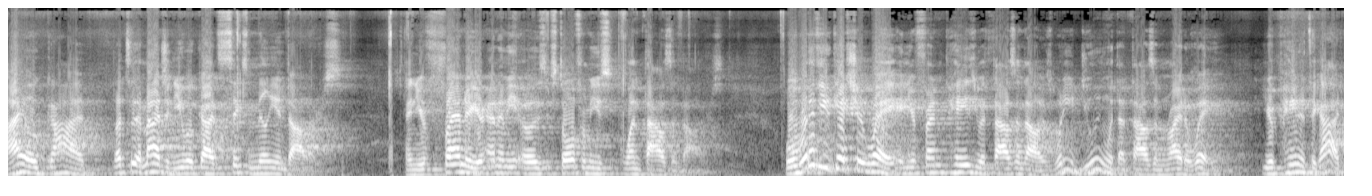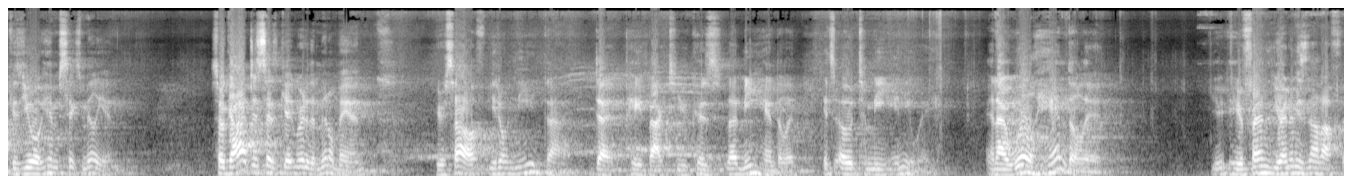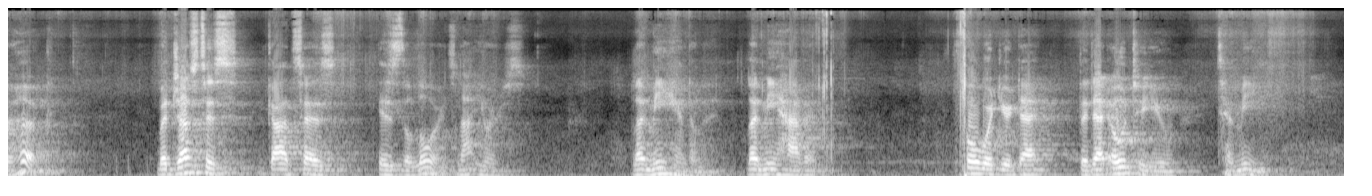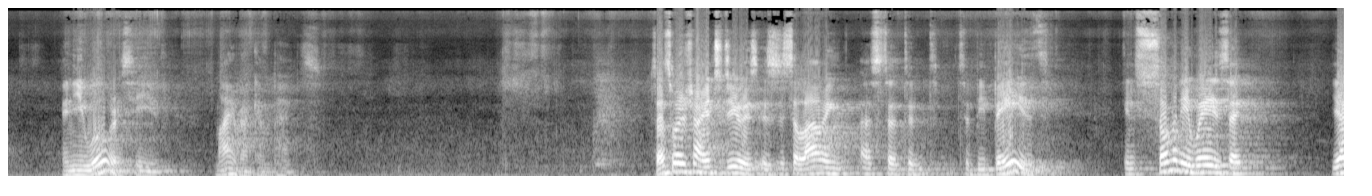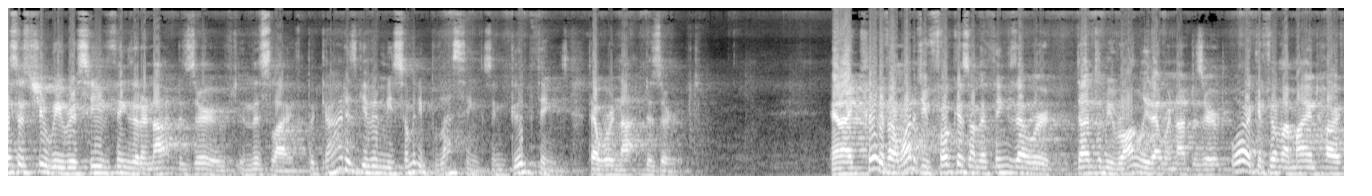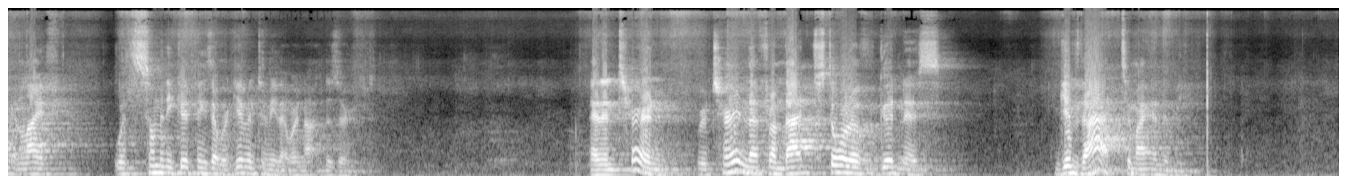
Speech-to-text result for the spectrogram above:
I owe God, let's imagine you owe God $6 million and your friend or your enemy owes, stole from you $1,000. Well, what if you get your way and your friend pays you $1,000? What are you doing with that 1000 right away? You're paying it to God because you owe him 6 million. So God just says, get rid of the middleman yourself. You don't need that debt paid back to you because let me handle it. It's owed to me anyway. And I will handle it. Your, your friend, your enemy's not off the hook. But justice, God says, is the Lord's, not yours. Let me handle it. Let me have it. Forward your debt the debt owed to you to me, and you will receive my recompense. So that's what we're trying to do is, is just allowing us to, to, to be bathed in so many ways that, yes, it's true, we receive things that are not deserved in this life, but God has given me so many blessings and good things that were not deserved. And I could, if I wanted to, focus on the things that were done to me wrongly that were not deserved, or I could fill my mind, heart, and life with so many good things that were given to me that were not deserved. And in turn, return that from that store of goodness, give that to my enemy.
